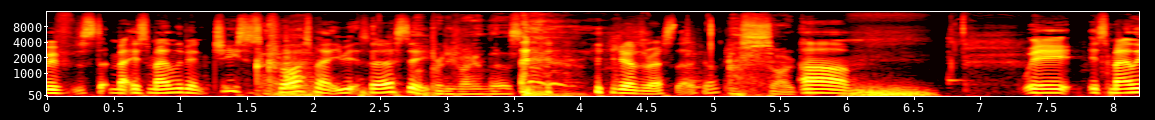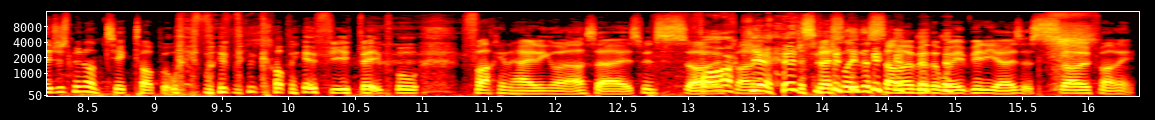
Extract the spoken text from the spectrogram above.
we've st- it's mainly been Jesus Christ, mate, you a bit thirsty. I'm pretty fucking thirsty. you can have the rest of that if you want. so good. Um, we it's mainly just been on TikTok, but we've, we've been copying a few people fucking hating on us. Eh? It's been so Fuck funny, yeah, especially the suburb of the week videos. It's so funny.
